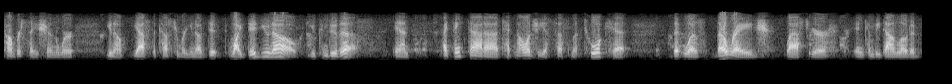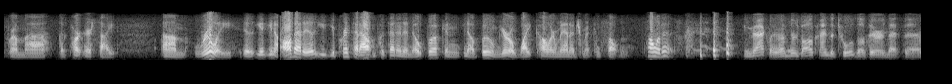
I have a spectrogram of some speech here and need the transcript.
conversation where you know you ask the customer, you know, did, why did you know you can do this? And I think that uh, technology assessment toolkit that was the rage last year and can be downloaded from uh, the partner site. Um, really, you, you know, all that is you, you print that out and put that in a notebook, and you know, boom, you're a white collar management consultant. That's all it is. exactly. There's all kinds of tools out there that uh,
